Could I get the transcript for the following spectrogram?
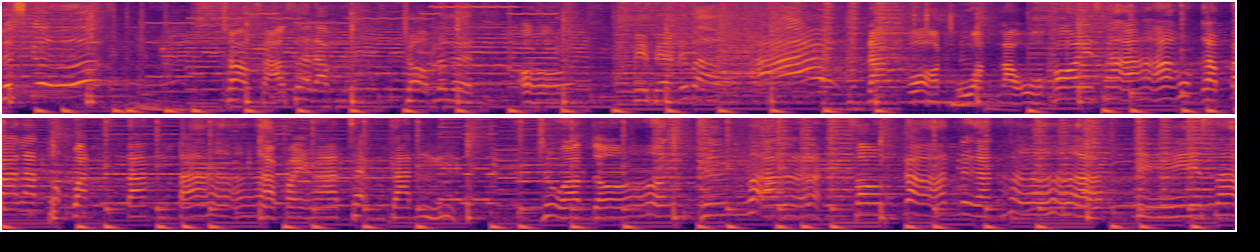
let's go ชอบสาวเสื้อดำชอบเหลือเกินโอ้โหมีแฟนหรือเปล่าอ้าวนั่งกอดทวดเราคอยสาวกลับมาละทุกวันตั้งตาคอยหาแช่มจันทร์ชั่วจนถึงวันสงกรารเดือนห้าเมษา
